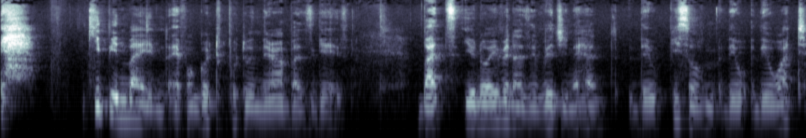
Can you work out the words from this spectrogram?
keep in mind I forgot to put on the rubbers, guys. But you know, even as a virgin, I had the piece of the the what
